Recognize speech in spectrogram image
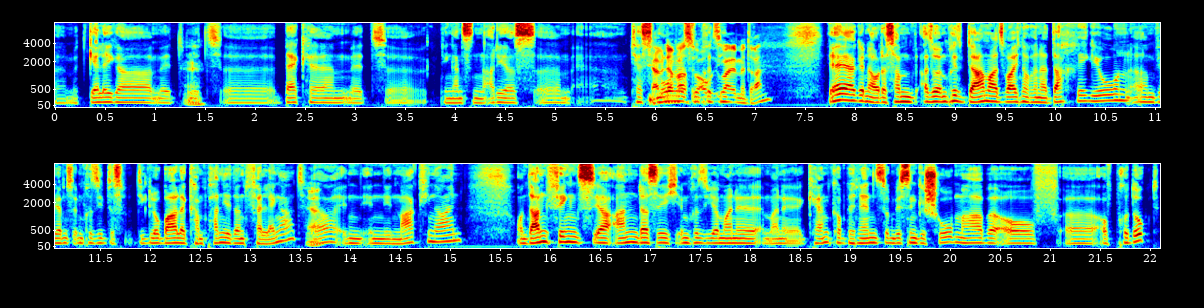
äh, mit Gallagher, mit Ja. mit äh, Beckham, mit äh, den ganzen Adidas ähm, äh, Ja, Testimonials. da warst du auch Prinzip. überall mit dran? Ja, ja, genau. Das haben, also im Prinzip damals war ich noch in der Dachregion. Ähm, wir haben es im Prinzip das, die globale Kampagne dann verlängert, Ja. ja, in, in den Markt hinein. Und dann fing es ja an, dass ich im Prinzip ja meine, meine Kernkompetenz so ein bisschen geschoben habe auf, äh, auf Produkt.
